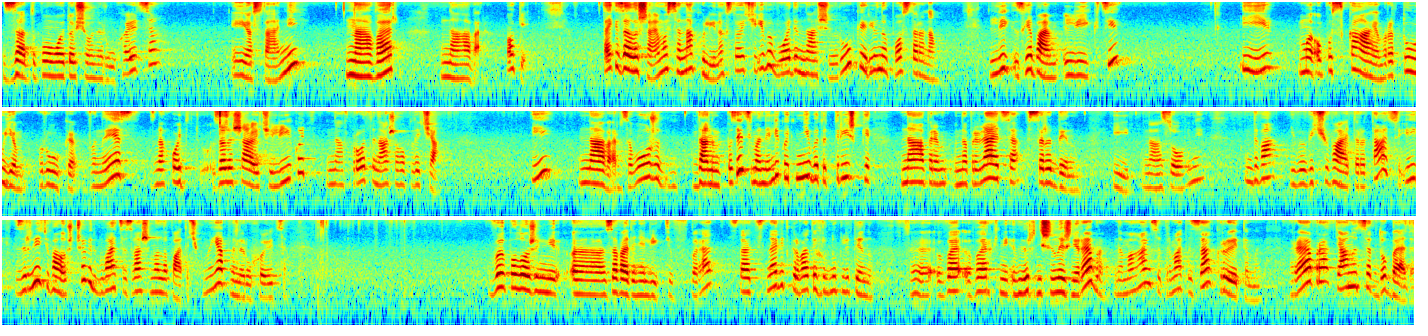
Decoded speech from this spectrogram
за допомогою того, що вони рухаються. І останній наверх, наверх. Окей. Так і залишаємося на колінах стоячи і виводимо наші руки рівно по сторонам. Згибаємо лікті і ми опускаємо, ротуємо руки вниз, залишаючи лікоть навпроти нашого плеча. І наверх завожу. В даній позиції мене лікоть нібито трішки напрям, направляється всередину. І назовні. Два. І ви відчуваєте ротацію. І зверніть увагу, що відбувається з вашими лопаточками, як вони рухаються. В положенні е, заведення ліктів вперед старайтесь не відкривати грудну клітину. Е, ве- верхні, вірніше, нижні ребра намагаємося тримати закритими. Ребра тягнуться до бедер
